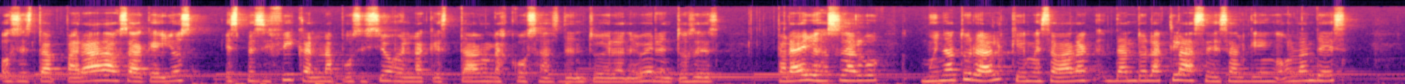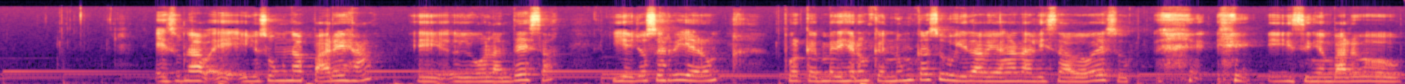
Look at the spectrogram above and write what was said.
o si está parada, o sea que ellos especifican la posición en la que están las cosas dentro de la nevera. Entonces, para ellos es algo muy natural. Que me estaba dando la clase es alguien holandés. Es una, eh, ellos son una pareja eh, eh, holandesa y ellos se rieron porque me dijeron que nunca en su vida habían analizado eso. y sin embargo,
